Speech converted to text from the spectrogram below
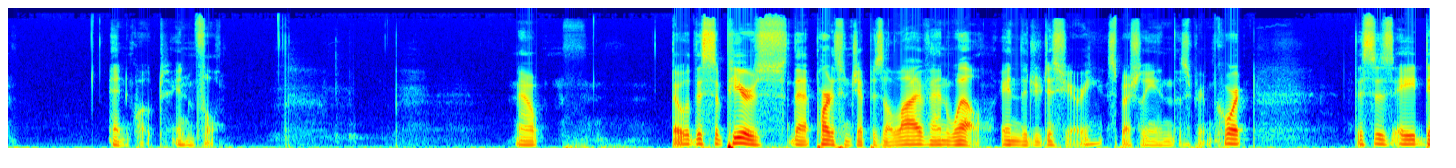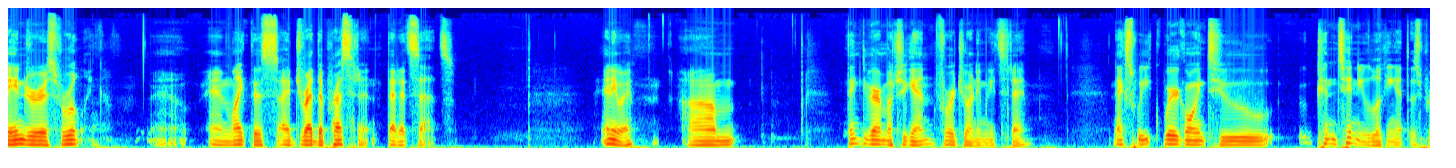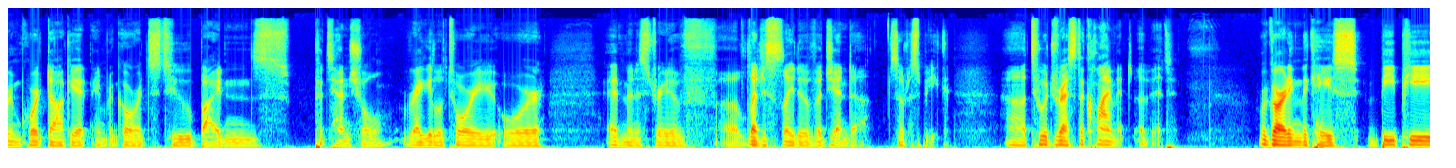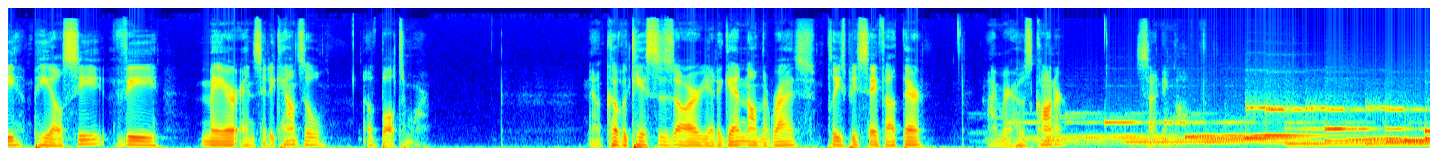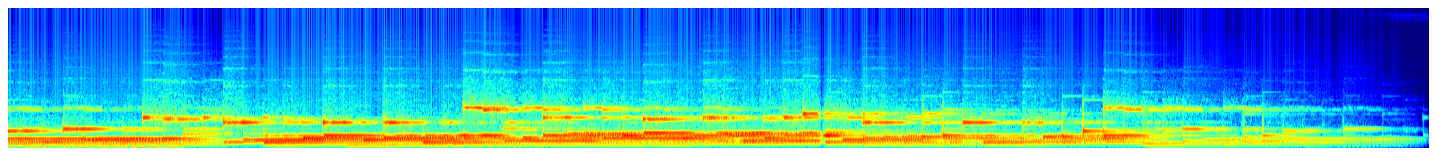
End quote, in full. Now, though this appears that partisanship is alive and well in the judiciary, especially in the Supreme Court, this is a dangerous ruling. Uh, and like this, I dread the precedent that it sets. Anyway, um, thank you very much again for joining me today. Next week, we're going to continue looking at the Supreme Court docket in regards to Biden's potential regulatory or administrative, uh, legislative agenda, so to speak, uh, to address the climate a bit regarding the case BP PLC v. Mayor and City Council of Baltimore. Now, COVID cases are yet again on the rise. Please be safe out there. I'm your host, Conor, signing off.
